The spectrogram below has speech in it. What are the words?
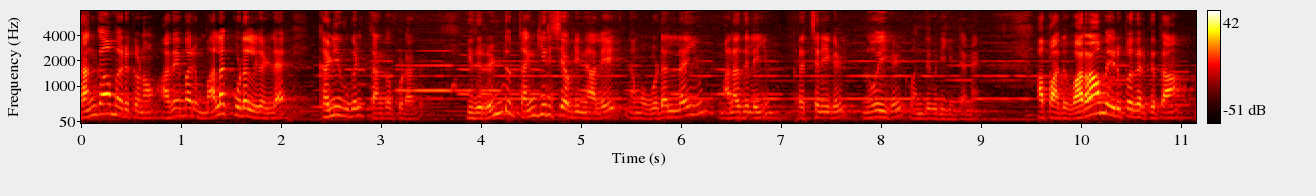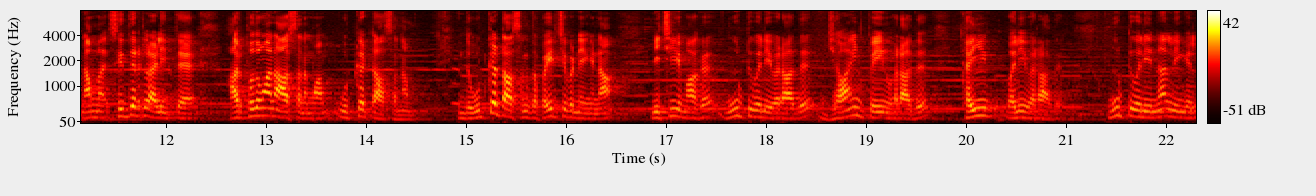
தங்காமல் இருக்கணும். அதே மாதிரி மலக்குடல்களில் கழிவுகள் தங்கக்கூடாது. இது ரெண்டும் தங்கிருச்சு அப்படின்னாலே நம்ம உடல்லையும் மனதிலையும் பிரச்சனைகள் நோய்கள் வந்து விடுகின்றன. அப்போ அது வராமல் இருப்பதற்கு தான் நம்ம சித்தர்கள் அளித்த அற்புதமான ஆசனமாம் உட்கட்டாசனம் இந்த உட்கட்டாசனத்தை பயிற்சி பண்ணீங்கன்னா நிச்சயமாக மூட்டு வலி வராது ஜாயிண்ட் பெயின் வராது கை வலி வராது. மூட்டு வலினால் நீங்கள்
